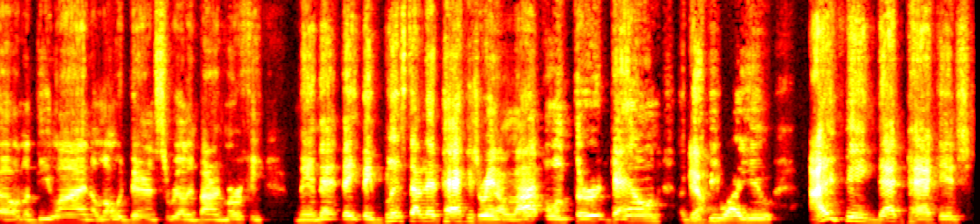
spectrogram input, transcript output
uh, on the D line, along with Barryn Sorrell and Byron Murphy. Man, that they they blitzed out of that package, ran a lot on third down against BYU. I think that package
